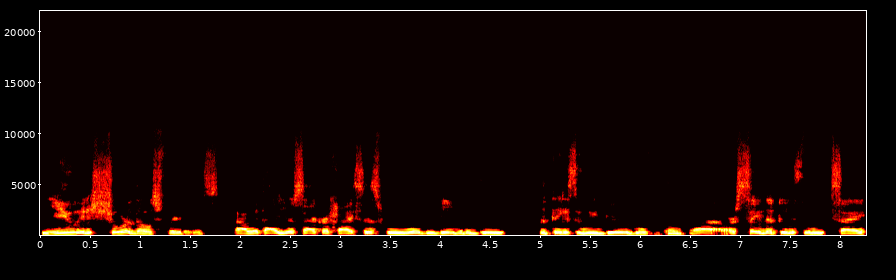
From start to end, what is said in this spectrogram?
you ensure those freedoms. Uh, without your sacrifices, we wouldn't be able to do the things that we do, the, uh, or say the things that we say,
